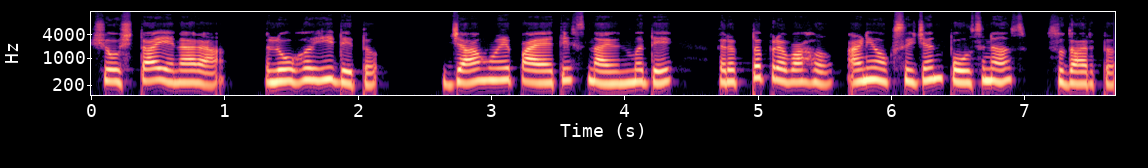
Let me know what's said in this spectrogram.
शोषता येणारा लोहही देतं. ज्यामुळे पायातील स्नायूंमध्ये रक्तप्रवाह आणि ऑक्सिजन पोचण्यास सुधारतं.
